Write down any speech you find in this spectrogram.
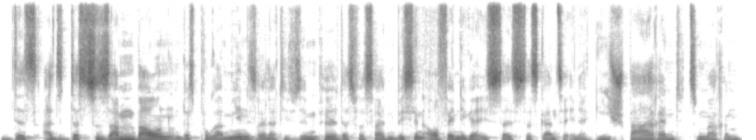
das, also das Zusammenbauen und das Programmieren ist relativ simpel. Das, was halt ein bisschen aufwendiger ist, ist das Ganze energiesparend zu machen.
